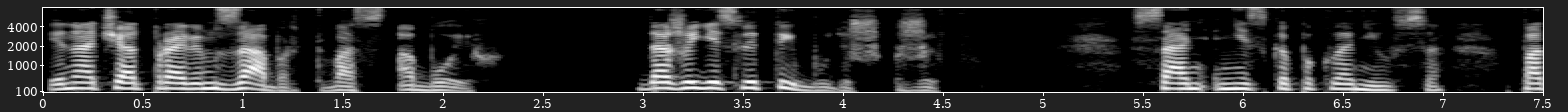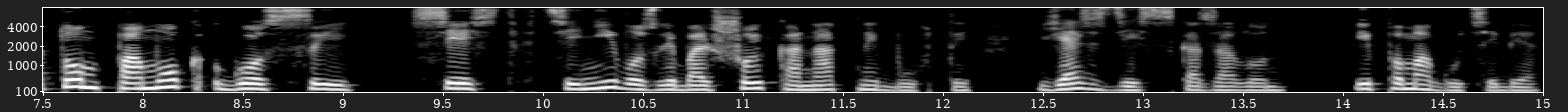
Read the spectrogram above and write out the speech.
Иначе отправим за борт вас обоих, даже если ты будешь жив. Сань низко поклонился, потом помог Госсы сесть в тени возле большой канатной бухты. «Я здесь», — сказал он, — «и помогу тебе».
